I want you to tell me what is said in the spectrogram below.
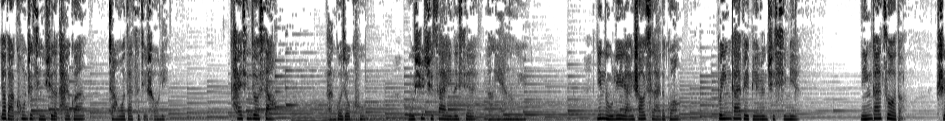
要把控制情绪的开关掌握在自己手里。开心就笑，难过就哭，无需去在意那些冷言冷语。你努力燃烧起来的光，不应该被别人去熄灭。你应该做的，是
